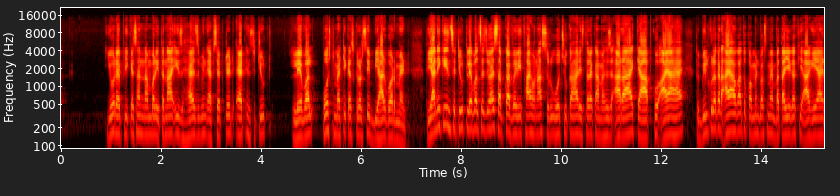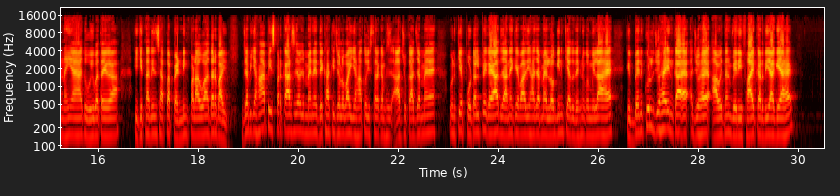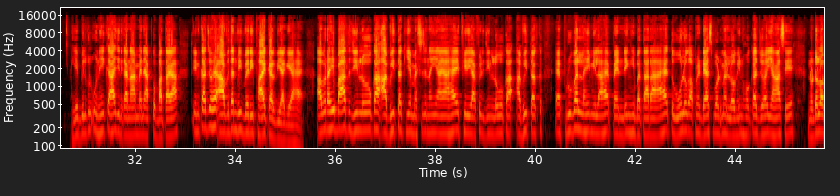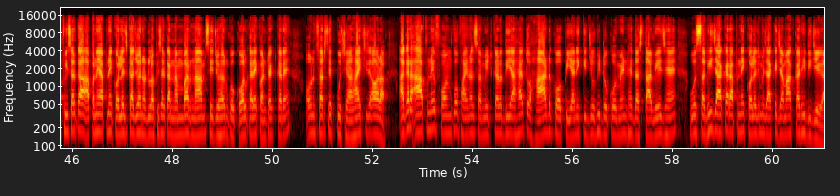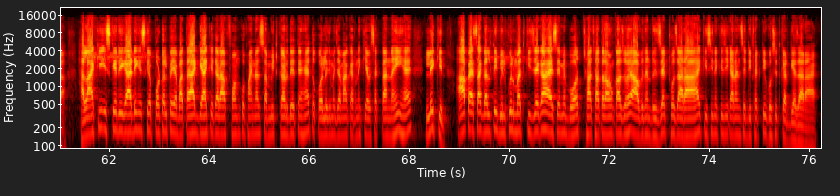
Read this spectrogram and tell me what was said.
योर एप्लीकेशन नंबर इतना is has been accepted at institute level post matric scholarship Bihar government. तो यानी कि इंस्टीट्यूट लेवल से जो है सबका वेरीफाई होना शुरू हो चुका है इस तरह का मैसेज आ रहा है क्या आपको आया है। तो बिल्कुल अगर आया होगा तो कमेंट बॉक्स में बताइएगा कि आ गया है, नहीं आया है तो वही बताइएगा कि कितना दिन से आपका पेंडिंग पड़ा हुआ अदर भाई जब यहाँ पे इस प्रकार से जब मैंने देखा कि चलो भाई, यहाँ तो इस तरह का मैसेज आ चुका है। जब मैं उनके पोर्टल पे गया तो जाने के बाद यहाँ जब मैं लॉगिन किया तो देखने को मिला है कि बिल्कुल जो है इनका, जो है आवेदन वेरीफाई कर दिया गया है। ये बिल्कुल उन्हीं का है जिनका नाम मैंने आपको बताया। तो इनका जो है आवेदन भी वेरीफाई कर दिया गया है। अब रही बात, जिन लोगों का अभी तक ये मैसेज नहीं आया है, फिर या फिर जिन लोगों का अभी तक अप्रूवल नहीं मिला है पेंडिंग ही बता रहा है तो वो लोग अपने डैशबोर्ड में लॉगिन होकर जो है यहाँ से नोडल ऑफिसर का, अपने अपने कॉलेज का जो है नोडल ऑफिसर का नंबर नाम से जो है उनको कॉल करें कॉन्टैक्ट करें और उन सर से पूछें। हाँ एक चीज़ और, अगर आपने फॉर्म को फाइनल सबमिट कर दिया है तो हार्ड कॉपी यानी कि जो भी डॉक्यूमेंट है, दस्तावेज़ हैं, वो सभी जाकर अपने कॉलेज में जाके जमा कर ही दीजिएगा। हालाँकि इसके रिगार्डिंग इसके पोर्टल पे यह बताया गया कि अगर आप फॉर्म को फाइनल सबमिट कर देते हैं तो कॉलेज में जमा करने की आवश्यकता नहीं है। लेकिन आप ऐसा गलती बिल्कुल मत कीजिएगा, ऐसे में बहुत छात्र छात्राओं का जो है आवेदन रिजेक्ट हो जा रहा है, किसी न किसी कारण से डिफेक्टिव घोषित कर दिया जा रहा है।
